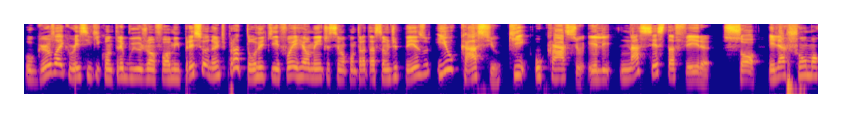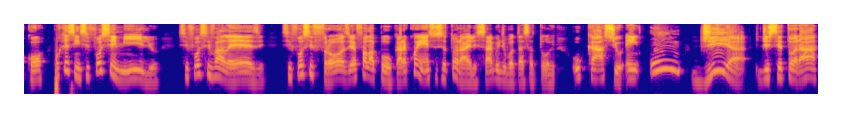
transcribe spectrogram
O Girls Like Racing que contribuiu de uma forma impressionante pra torre, que foi realmente assim uma contratação de peso, e o Cássio, que o Cássio, ele na sexta-feira só, ele achou um mocó. Porque assim, se fosse Emílio, se fosse Valese, se fosse Froz, eu ia falar, pô, o cara conhece o setor A, ele sabe onde botar essa torre. O Cássio, em um dia de setor A,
